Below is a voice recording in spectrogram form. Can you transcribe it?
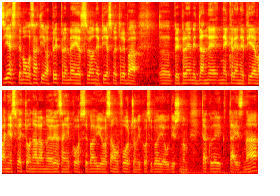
Jeste malo zahtjeva pripreme jer sve one pjesme treba uh, pripremiti da ne, ne krene pjevanje, sve to naravno je rezanje ko se bavio samom Forgeom i ko se bavio auditionom i tako dalje, taj zna.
